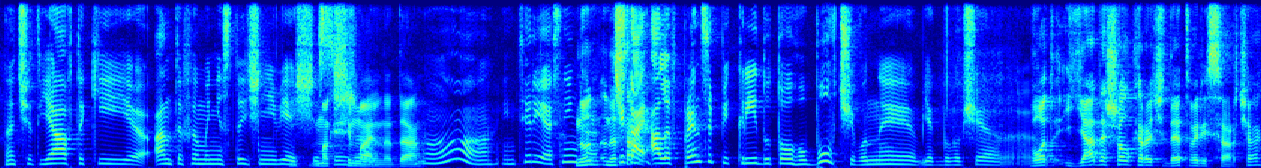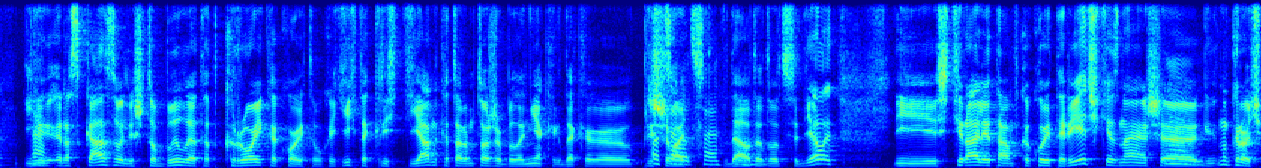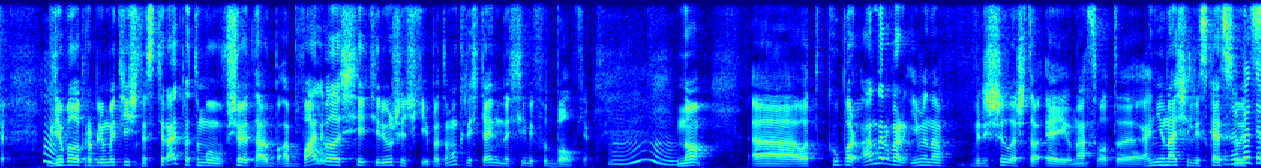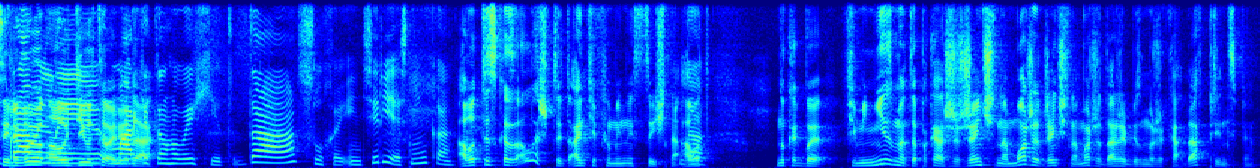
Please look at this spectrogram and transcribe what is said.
Значить, я в такі антифеміністичні вещі Максимально, сижу. да. О, інтересненько. Ну, Чекай, сам... але в принципі крій до того був, чи вони якби вообще... Вот я дошел, короче, до этого ресерча, и так. рассказывали, что был этот крой какой-то у каких-то крестьян, которым тоже было некогда пришивать, оце, оце. да, угу. вот это вот все делать, и стирали там в какой-то речке, знаешь, mm. ну, короче, где было проблематично стирать, потому все это обваливалось, все эти рюшечки, и потому крестьяне носили футболки. Mm. Но а, вот Купер Андервар именно решила, что, эй, у нас вот э, они начали искать свою целевую аудиторию. маркетинговый да. хит. Да, слухай, интересненько. А вот ты сказала, что это антифеминистично, а да. а вот ну, как бы, феминизм это пока же женщина может, женщина может даже без мужика, да, в принципе?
